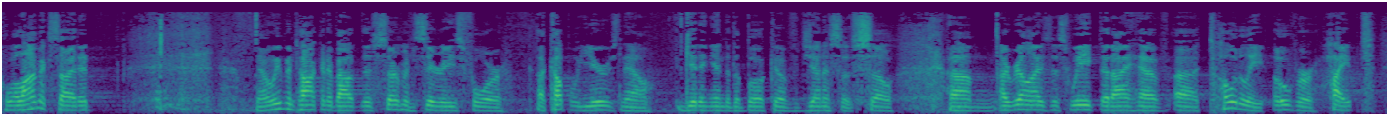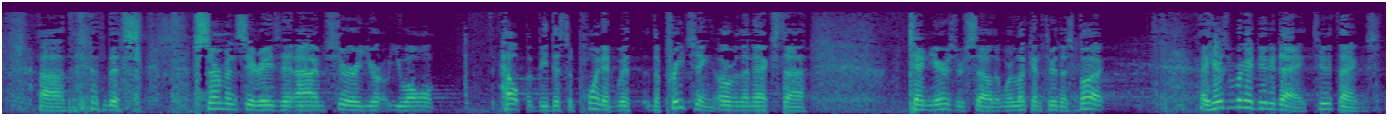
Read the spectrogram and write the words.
Well, I'm excited. Now, we've been talking about this sermon series for a couple years now, getting into the book of Genesis. So um, I realized this week that I have uh, totally overhyped uh, this sermon series, and I'm sure you all won't help but be disappointed with the preaching over the next uh, 10 years or so that we're looking through this book. here's what we're going to do today two things.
